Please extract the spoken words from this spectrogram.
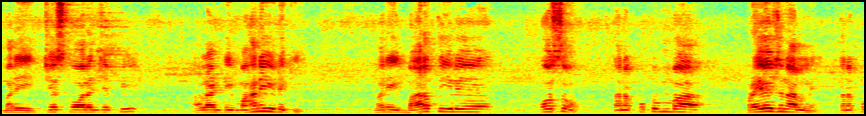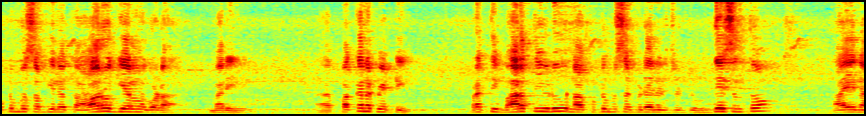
మరి చేసుకోవాలని చెప్పి అలాంటి మహనీయుడికి మరి భారతీయుల కోసం తన కుటుంబ ప్రయోజనాలని తన కుటుంబ సభ్యుల యొక్క ఆరోగ్యాలను కూడా మరి పక్కన పెట్టి ప్రతి భారతీయుడు నా కుటుంబ సభ్యుడు అనేటువంటి ఉద్దేశంతో ఆయన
